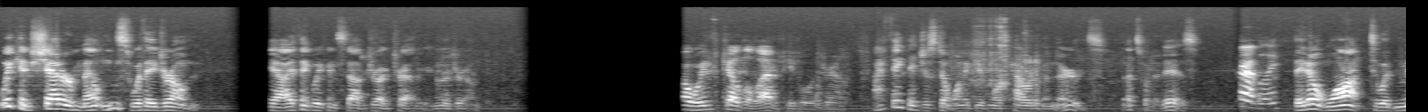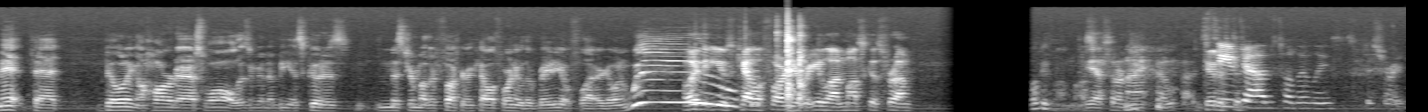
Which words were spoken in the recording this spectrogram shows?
We can shatter mountains with a drone. Yeah, I think we can stop drug trafficking with a drone. Oh, we've killed a lot of people with drones. I think they just don't want to give more power to the nerds. That's what it is. Probably. They don't want to admit that building a hard ass wall isn't going to be as good as Mr. Motherfucker in California with a radio flyer going, Woo! I like to use California where Elon Musk is from. Love Elon Musk. Yeah, so don't I. I uh, dude, Steve Jobs totally destroyed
